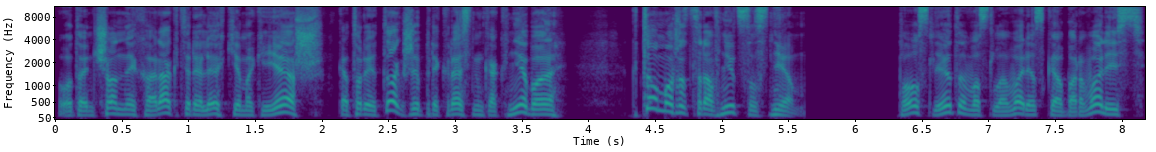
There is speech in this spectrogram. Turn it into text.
Утонченный характер и легкий макияж, который так же прекрасен, как небо. Кто может сравниться с ним? После этого слова резко оборвались.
